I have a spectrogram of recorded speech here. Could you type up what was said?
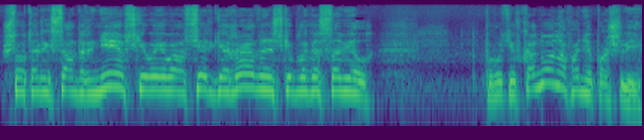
что вот Александр Невский воевал, Сергий Радонежский благословил. Против канонов они пошли.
